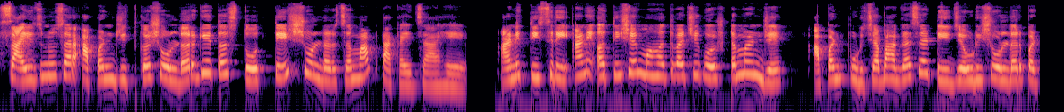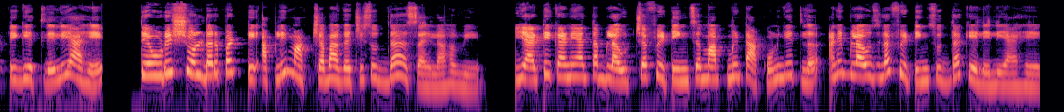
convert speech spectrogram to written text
साईजनुसार आपण जितकं शोल्डर घेत असतो तेच शोल्डरचं माप टाकायचं आहे. आणि तिसरी आणि अतिशय महत्वाची गोष्ट म्हणजे आपण पुढच्या भागासाठी जेवढी शोल्डर पट्टी घेतलेली आहे तेवढीच शोल्डर पट्टी आपली मागच्या भागाची सुद्धा असायला हवी. या ठिकाणी आता ब्लाऊजच्या फिटिंगचं माप मी टाकून घेतलं आणि ब्लाऊजला फिटिंग सुद्धा केलेली आहे.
